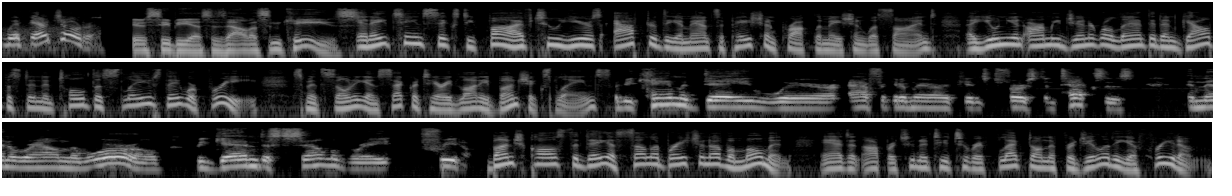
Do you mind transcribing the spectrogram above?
with their children. Here's CBS's Allison Keyes. In 1865, two years after the Emancipation Proclamation was signed, a Union Army general landed in Galveston and told the slaves they were free. Smithsonian Secretary Lonnie Bunch explains. It became a day where African Americans, first in Texas and then around the world, began to celebrate freedom. Bunch calls the day a celebration of a moment and an opportunity to reflect on the fragility of freedom.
